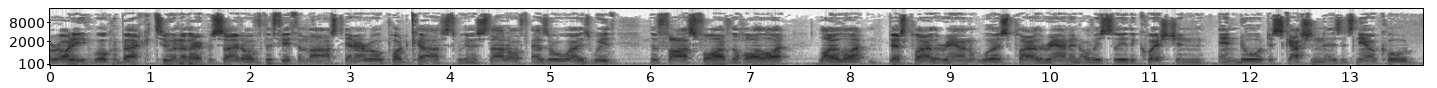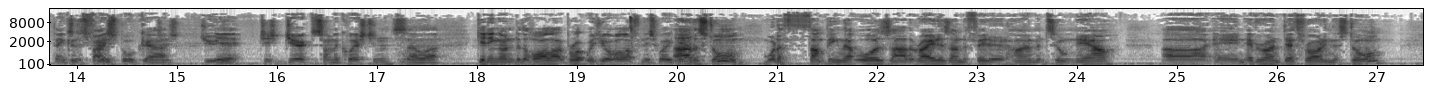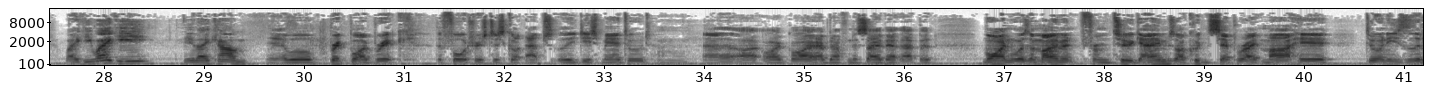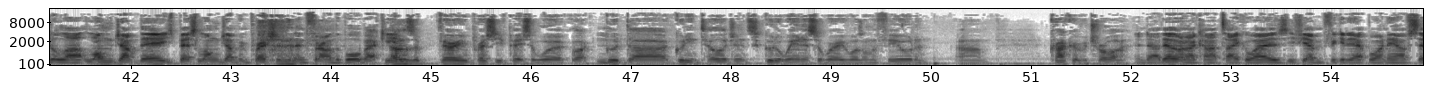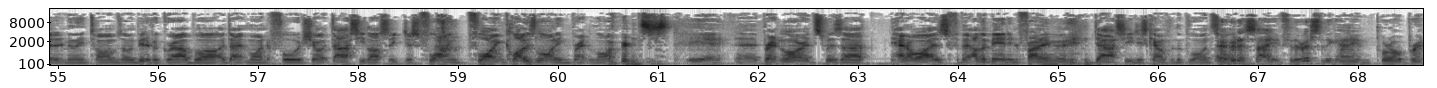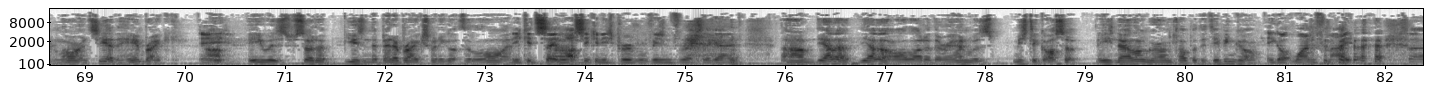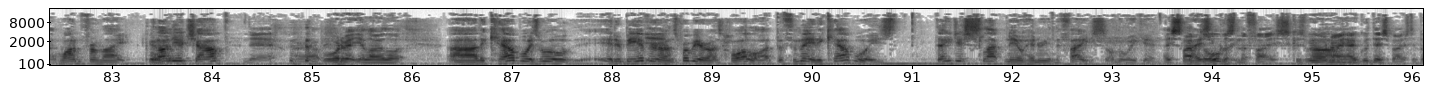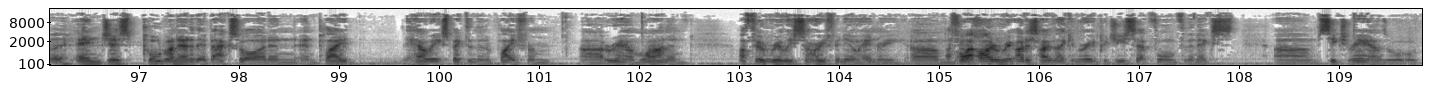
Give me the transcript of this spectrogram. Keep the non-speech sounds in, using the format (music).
Alrighty, welcome back to another episode of the fifth and last NRL podcast. We're going to start off, as always, with the Fast Five, the highlight, low light, best player of the round, worst player of the round, and obviously the question and/or discussion, as it's now called, thanks Because to Facebook. Uh, just yeah, just jerked us on the question. So, uh, getting on to the highlight, Brock, was your highlight from this weekend? Ah, the Storm. What a thumping that was. Uh, the Raiders undefeated at home until now. Uh, and everyone death riding the Storm. Wakey, wakey. Here they come. Yeah, well, brick by brick, the fortress just got absolutely dismantled. Mm. Uh, I, I, I have nothing to say about that, but mine was a moment from two games. I couldn't separate Maher doing his little uh, long jump there, his best long jump impression, and throwing the ball back in. That was a very impressive piece of work. Like Mm. good, uh, good intelligence, good awareness of where he was on the field, and um, cracker of a try. and uh, the other one I can't take away is if you haven't figured it out by now, I've said it a million times. I'm a bit of a grub. I don't mind a forward shot. Darcy Lussick just flying, (laughs) flying clotheslining Brent Lawrence. Yeah. Uh, Brent Lawrence was uh, had eyes for the other man in front of him, (laughs) and Darcy just come from the blind side. I've got to say, for the rest of the game, poor old Brent Lawrence, he had the handbrake. Yeah. up. He was sort of using the better brakes when he got to the line. You could see Um, Lussick in his peripheral vision for the rest of the game. (laughs) Um, the other the other highlight of the round was Mr. Gossip. He's no longer on top of the tipping comp. He got one from eight. (laughs) So, One from eight. Good on you, champ. yeah. All right. Well, what about your low light? Uh, the Cowboys, well, it'll be everyone's, probably everyone's highlight, but for me, the Cowboys, they just slapped Neil Henry in the face on the weekend. They slapped all of us in the face because we all know Um, how good they're supposed to be. and just pulled one out of their backside and, and played how we expected them to play from uh, round one. And I feel really sorry for Neil Henry. Um, I, feel- I, re- I just hope they can reproduce that form for the next um, six rounds, or, or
